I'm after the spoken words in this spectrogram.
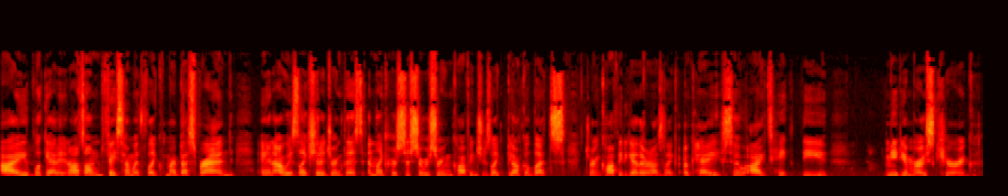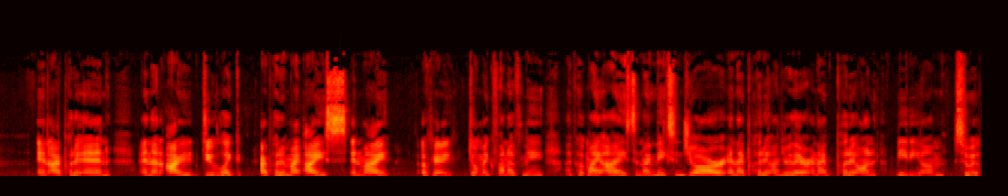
I look at it and I was on FaceTime with like my best friend and I was like, Should I drink this? And like her sister was drinking coffee and she was like, Bianca, let's drink coffee together and I was like, Okay. So I take the medium roast Keurig and I put it in and then I do like I put in my ice and my okay, don't make fun of me. I put my ice in my mason jar and I put it under there and I put it on medium so it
